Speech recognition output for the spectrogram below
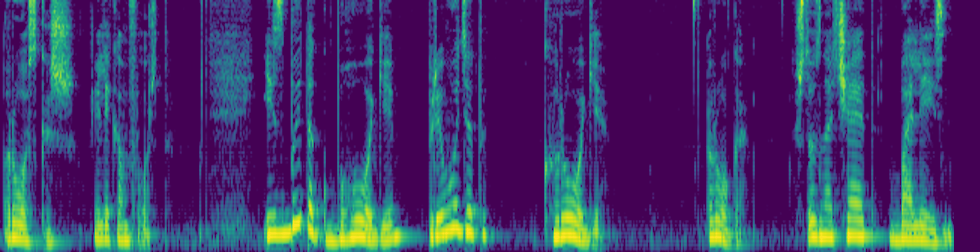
роскошь или комфорт. Избыток бхоги приводит к роге, рога, что означает болезнь.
